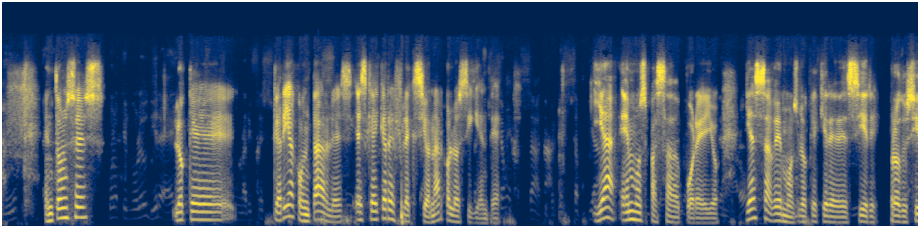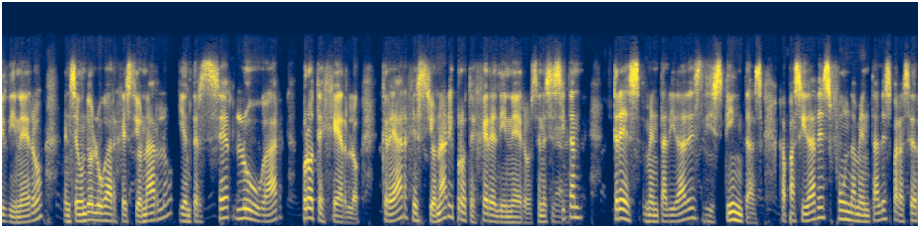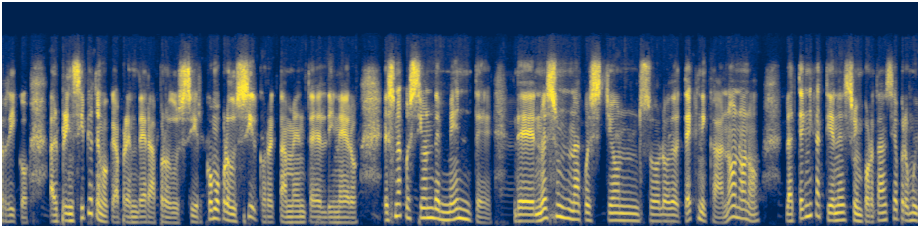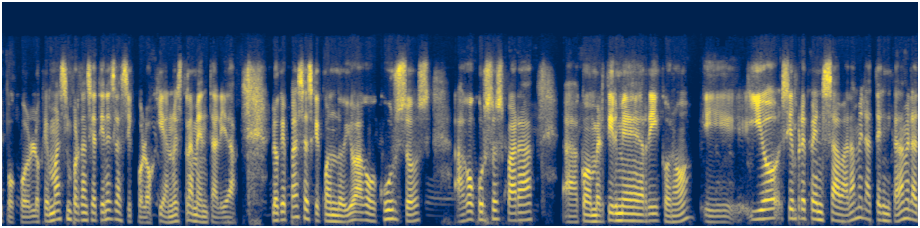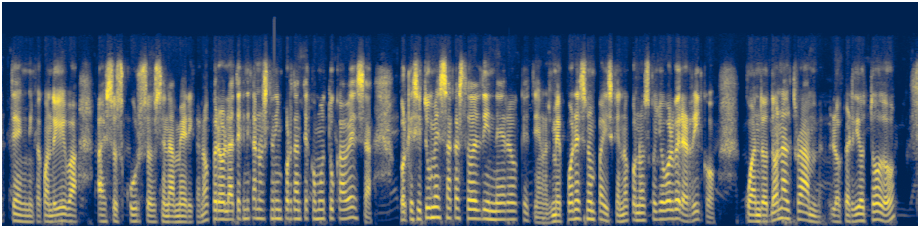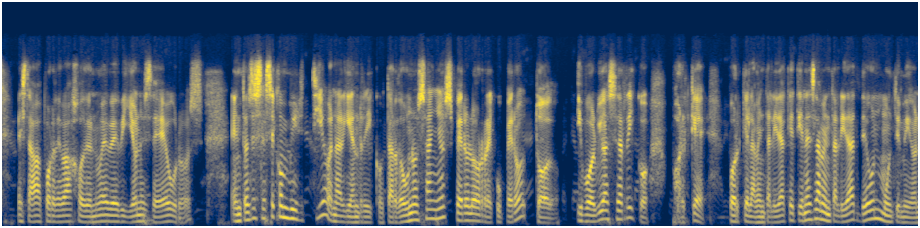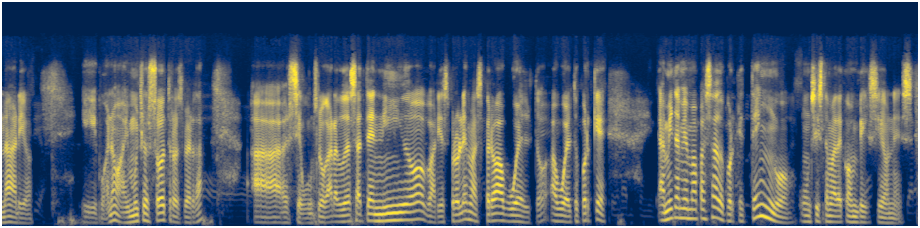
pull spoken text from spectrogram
Entonces, lo que quería contarles es que hay que reflexionar con lo siguiente. Ya hemos pasado por ello, ya sabemos lo que quiere decir producir dinero, en segundo lugar gestionarlo y en tercer lugar protegerlo. Crear, gestionar y proteger el dinero. Se necesitan tres mentalidades distintas, capacidades fundamentales para ser rico. Al principio tengo que aprender a producir, cómo producir correctamente el dinero. Es una cuestión de mente, de, no es una cuestión solo de técnica, no, no, no. La técnica tiene su importancia, pero muy poco. Lo que más importancia tiene es la psicología, nuestra mentalidad. Lo que pasa es que cuando yo hago cursos, hago cursos para ah, convertirme rico, ¿no? Y yo siempre pensaba, dame la técnica, dame la técnica cuando yo iba a esos cursos en América, ¿no? Pero la técnica no es tan importante como tu cabeza, porque si tú me sacas todo el dinero que tienes, me pones en un país que no conozco, yo volveré rico. Cuando Donald Trump lo perdió todo, estaba por debajo de 9 billones de euros. Entonces él se convirtió en alguien rico. Tardó unos años, pero lo recuperó todo y volvió a ser rico. ¿Por qué? Porque la mentalidad que tiene es la mentalidad de un multimillonario. Y bueno, hay muchos otros, ¿verdad? Ah, según lugar a dudas ha tenido varios problemas, pero ha vuelto, ha vuelto. ¿Por qué? a mí también me ha pasado porque tengo un sistema de convicciones.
